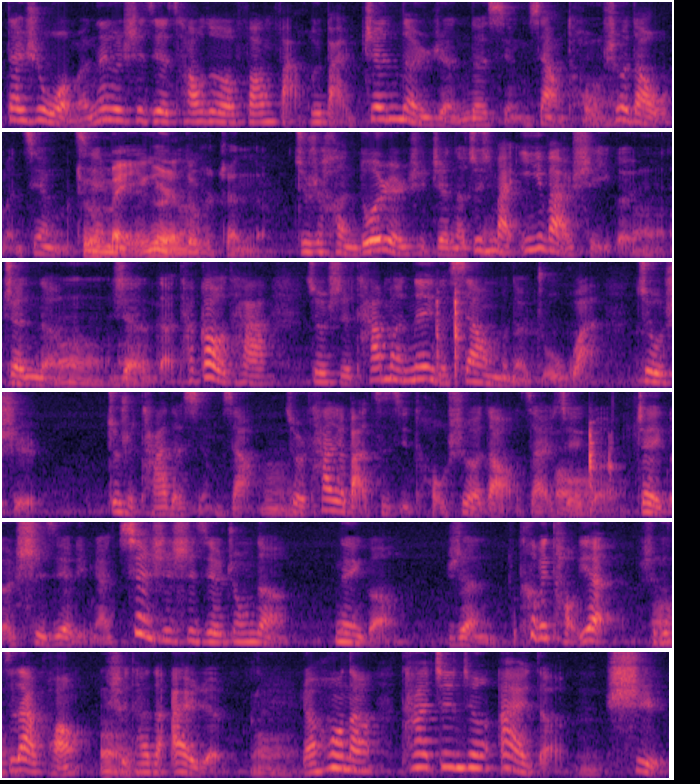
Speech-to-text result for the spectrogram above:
但是我们那个世界操作的方法会把真的人的形象投射到我们见就是每一个人都是真的，就是很多人是真的，最起码伊娃是一个真的人的。他告诉他，就是他们那个项目的主管就是。就是他的形象，就是他也把自己投射到在这个这个世界里面。现实世界中的那个人特别讨厌，是个自大狂，是他的爱人。然后呢，他真正爱的是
